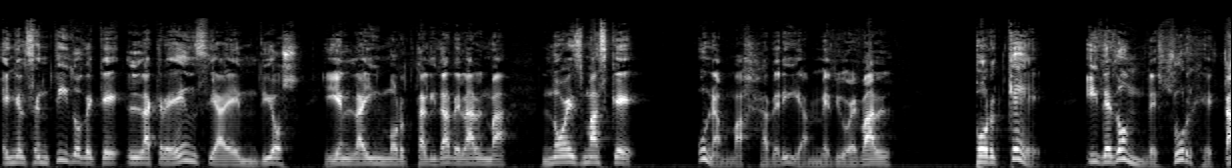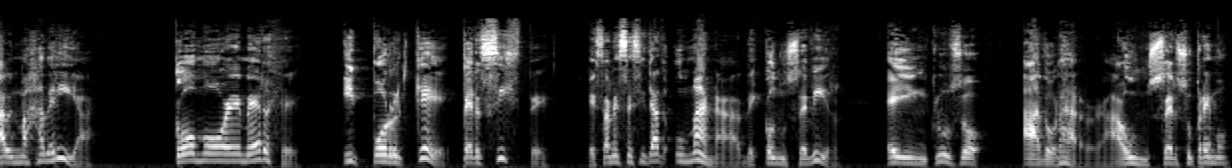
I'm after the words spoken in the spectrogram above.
en el sentido de que la creencia en Dios y en la inmortalidad del alma no es más que una majadería medioeval, ¿por qué y de dónde surge tal majadería? ¿Cómo emerge y por qué persiste esa necesidad humana de concebir e incluso adorar a un ser supremo?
